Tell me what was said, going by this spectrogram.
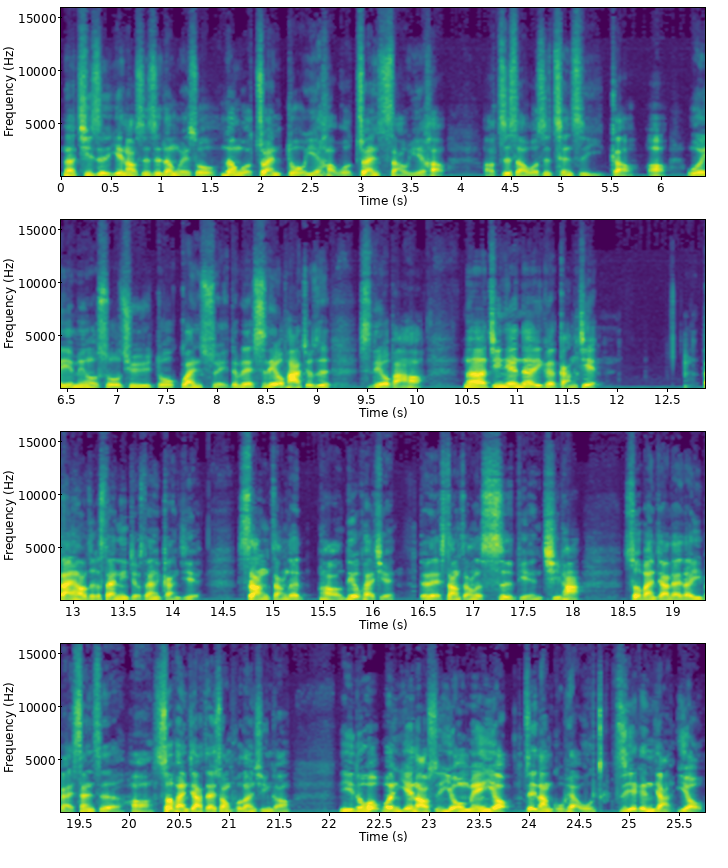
那其实严老师是认为说，那我赚多也好，我赚少也好，好至少我是诚实以告哦，我也没有说去多灌水，对不对？十六趴就是十六趴哈。那今天的一个港建，代号这个三零九三的港建上涨了好六块钱，对不对？上涨了四点七趴，收盘价来到一百三十二哈，收盘价再创破断新高。你如果问严老师有没有这张股票，我直接跟你讲有，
